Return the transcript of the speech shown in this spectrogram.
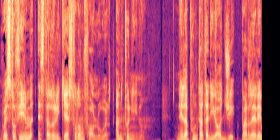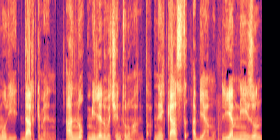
Questo film è stato richiesto da un follower, Antonino. Nella puntata di oggi parleremo di Darkman, anno 1990. Nel cast abbiamo Liam Neeson,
